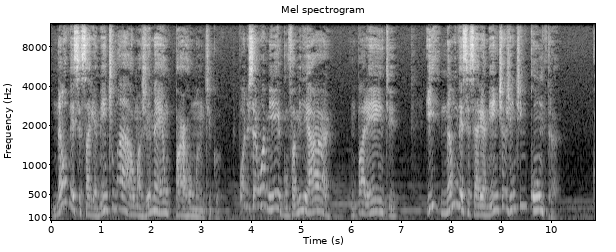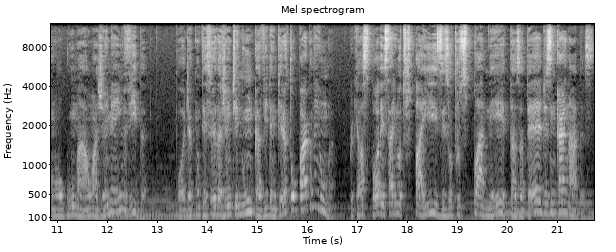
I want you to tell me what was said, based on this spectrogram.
Não necessariamente uma alma gêmea é um par romântico. Pode ser um amigo, um familiar, um parente. E não necessariamente a gente encontra com alguma alma gêmea em vida. Pode acontecer da gente nunca a vida inteira topar com nenhuma. Porque elas podem estar em outros países, outros planetas, até desencarnadas.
